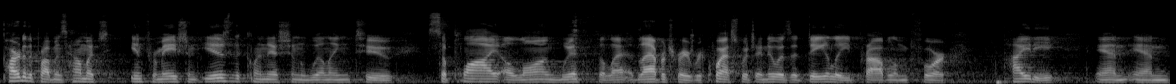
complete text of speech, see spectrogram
part of the problem is how much information is the clinician willing to supply along with the la laboratory request, which I know is a daily problem for Heidi. And, and,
